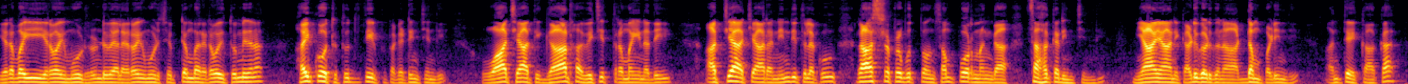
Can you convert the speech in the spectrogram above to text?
ఇరవై ఇరవై మూడు రెండు వేల ఇరవై మూడు సెప్టెంబర్ ఇరవై తొమ్మిదిన హైకోర్టు తుది తీర్పు ప్రకటించింది. వాచాతి గాథ విచిత్రమైనది. అత్యాచార నిందితులకు రాష్ట్ర ప్రభుత్వం సంపూర్ణంగా సహకరించింది. న్యాయానికి అడుగడుగున అడ్డం పడింది. అంతేకాక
